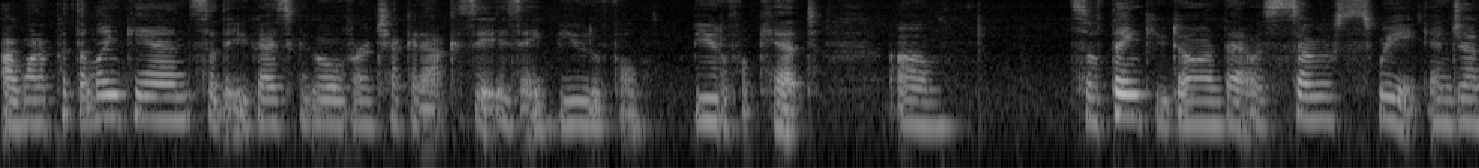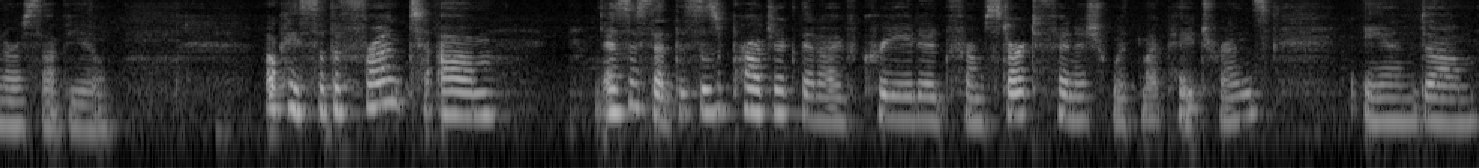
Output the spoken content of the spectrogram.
I want to put the link in so that you guys can go over and check it out because it is a beautiful, beautiful kit. Um, so thank you, Dawn. That was so sweet and generous of you. Okay, so the front, um, as I said, this is a project that I've created from start to finish with my patrons, and um,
